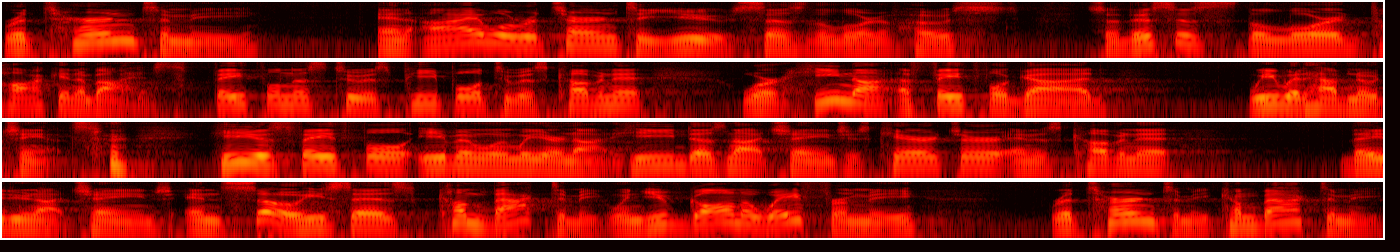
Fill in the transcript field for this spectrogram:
Return to me, and I will return to you, says the Lord of hosts. So, this is the Lord talking about his faithfulness to his people, to his covenant, were he not a faithful God, we would have no chance. he is faithful even when we are not. He does not change. His character and his covenant, they do not change. And so he says, Come back to me. When you've gone away from me, return to me. Come back to me.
